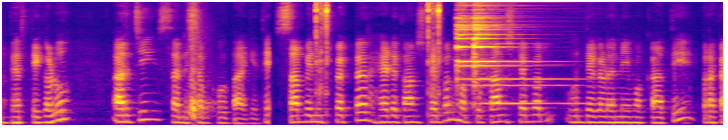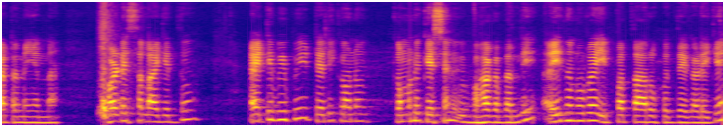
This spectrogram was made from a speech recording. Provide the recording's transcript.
ಅಭ್ಯರ್ಥಿಗಳು ಅರ್ಜಿ ಸಲ್ಲಿಸಬಹುದಾಗಿದೆ. ಸಬ್ ಇನ್ಸ್ಪೆಕ್ಟರ್, ಹೆಡ್ ಕಾನ್ಸ್ಟೇಬಲ್ ಮತ್ತು ಕಾನ್ಸ್ಟೇಬಲ್ ಹುದ್ದೆಗಳ ನೇಮಕಾತಿ ಪ್ರಕಟಣೆಯನ್ನು ಹೊರಡಿಸಲಾಗಿದ್ದು, ಐ ಟಿ ಟೆಲಿಕಾನು ಕಮ್ಯುನಿಕೇಷನ್ ವಿಭಾಗದಲ್ಲಿ ಐದುನೂರ ಇಪ್ಪತ್ತಾರು ಹುದ್ದೆಗಳಿಗೆ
